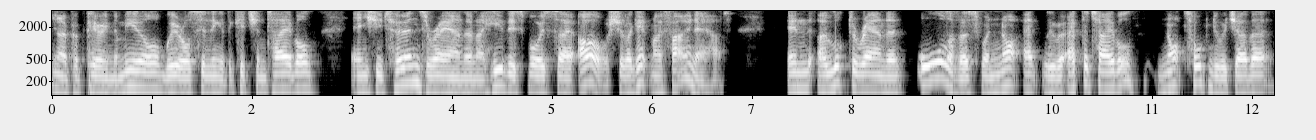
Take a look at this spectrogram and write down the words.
you know, preparing the meal. We're all sitting at the kitchen table, and she turns around and I hear this voice say, Oh, should I get my phone out? And I looked around and all of us were not at, we were at the table, not talking to each other,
